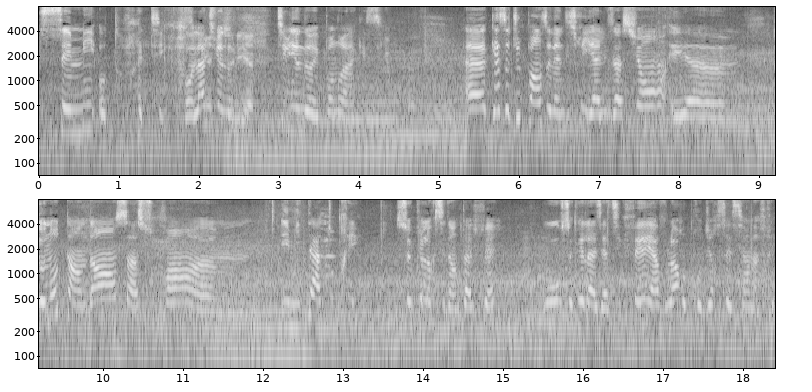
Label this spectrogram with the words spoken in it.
semi-automatique. Bon, là, tu viens, de, Industrielle. tu viens de répondre à la question. Euh, Qu'est-ce que tu penses de l'industrialisation et euh, de nos tendances à souvent imiter à tout prix ce que l'occidental fait ou ce que l'asiatique fait et à vouloir reproduire ceci en Afrique.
